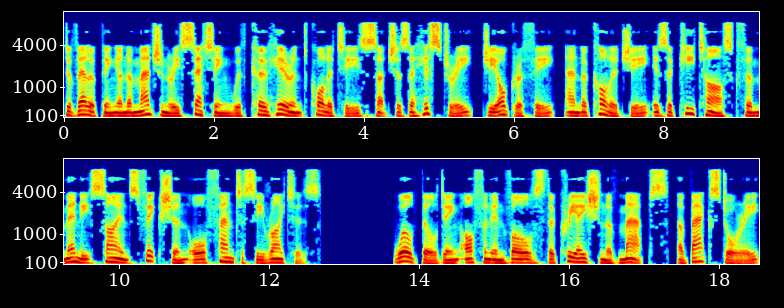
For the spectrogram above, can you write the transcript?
Developing an imaginary setting with coherent qualities such as a history, geography, and ecology is a key task for many science fiction or fantasy writers. Worldbuilding often involves the creation of maps, a backstory,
